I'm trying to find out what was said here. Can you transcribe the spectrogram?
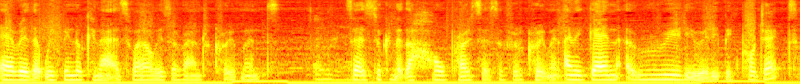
area that we've been looking at as well is around recruitment. So it's looking at the whole process of recruitment, and again, a really, really big project.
